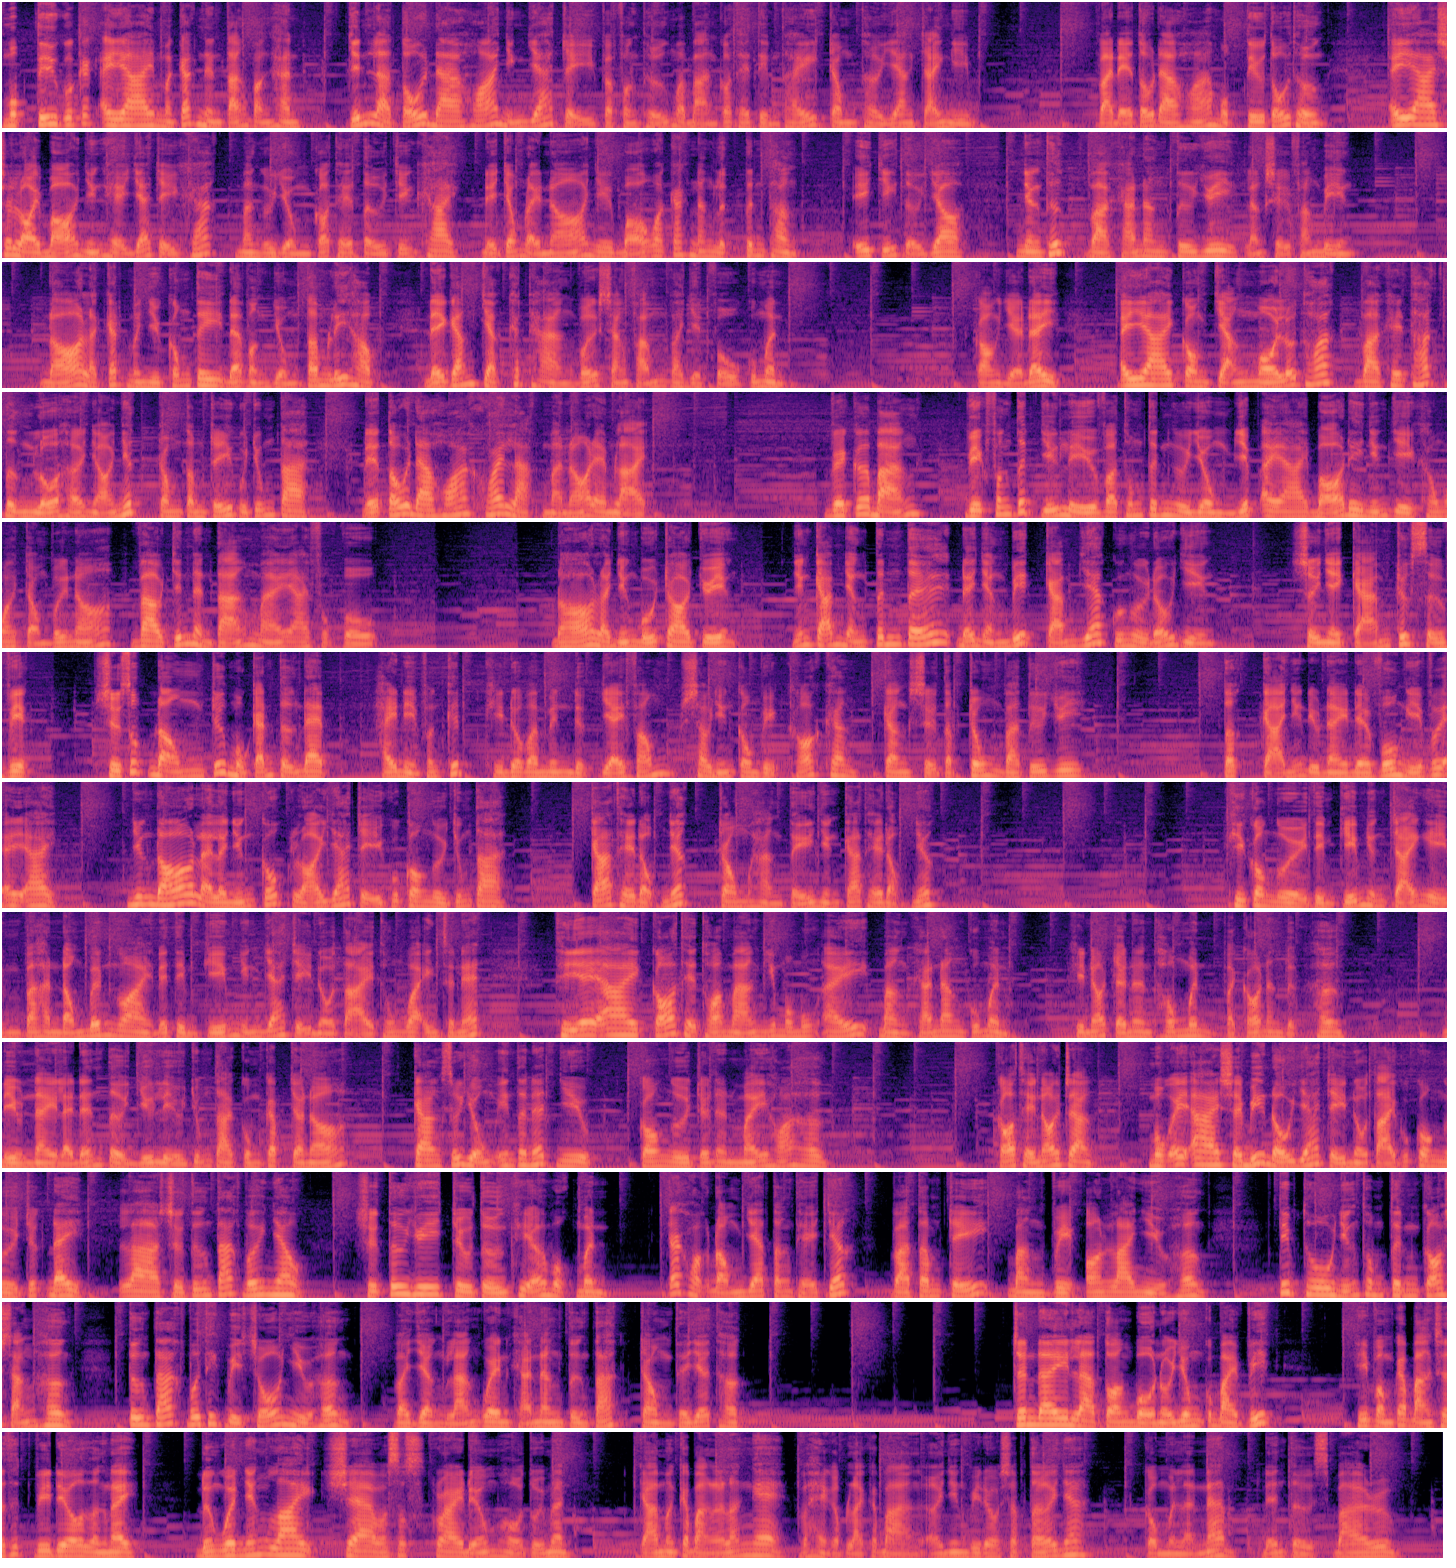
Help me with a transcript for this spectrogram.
Mục tiêu của các AI mà các nền tảng vận hành chính là tối đa hóa những giá trị và phần thưởng mà bạn có thể tìm thấy trong thời gian trải nghiệm. Và để tối đa hóa mục tiêu tối thượng, AI sẽ loại bỏ những hệ giá trị khác mà người dùng có thể tự triển khai để chống lại nó như bỏ qua các năng lực tinh thần, ý chí tự do, nhận thức và khả năng tư duy lẫn sự phản biện. Đó là cách mà nhiều công ty đã vận dụng tâm lý học để gắn chặt khách hàng với sản phẩm và dịch vụ của mình. Còn giờ đây, AI còn chặn mọi lối thoát và khai thác từng lỗ hở nhỏ nhất trong tâm trí của chúng ta để tối đa hóa khoái lạc mà nó đem lại. Về cơ bản, việc phân tích dữ liệu và thông tin người dùng giúp AI bỏ đi những gì không quan trọng với nó vào chính nền tảng mà AI phục vụ. Đó là những buổi trò chuyện, những cảm nhận tinh tế để nhận biết cảm giác của người đối diện, sự nhạy cảm trước sự việc, sự xúc động trước một cảnh tượng đẹp hay niềm phấn khích khi dopamine được giải phóng sau những công việc khó khăn cần sự tập trung và tư duy. Tất cả những điều này đều vô nghĩa với AI, nhưng đó lại là những cốt lõi giá trị của con người chúng ta, cá thể độc nhất trong hàng tỷ những cá thể độc nhất. Khi con người tìm kiếm những trải nghiệm và hành động bên ngoài để tìm kiếm những giá trị nội tại thông qua Internet, thì AI có thể thỏa mãn những mong muốn ấy bằng khả năng của mình khi nó trở nên thông minh và có năng lực hơn. Điều này lại đến từ dữ liệu chúng ta cung cấp cho nó. Càng sử dụng Internet nhiều, con người trở nên máy hóa hơn. Có thể nói rằng, một AI sẽ biến đổi giá trị nội tại của con người trước đây là sự tương tác với nhau, sự tư duy trừu tượng khi ở một mình, các hoạt động gia tăng thể chất và tâm trí bằng việc online nhiều hơn, tiếp thu những thông tin có sẵn hơn, tương tác với thiết bị số nhiều hơn và dần lãng quên khả năng tương tác trong thế giới thật. Trên đây là toàn bộ nội dung của bài viết. Hy vọng các bạn sẽ thích video lần này. Đừng quên nhấn like, share và subscribe để ủng hộ tụi mình. Cảm ơn các bạn đã lắng nghe và hẹn gặp lại các bạn ở những video sắp tới nhé. Còn mình là Nam, đến từ Spy Room.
